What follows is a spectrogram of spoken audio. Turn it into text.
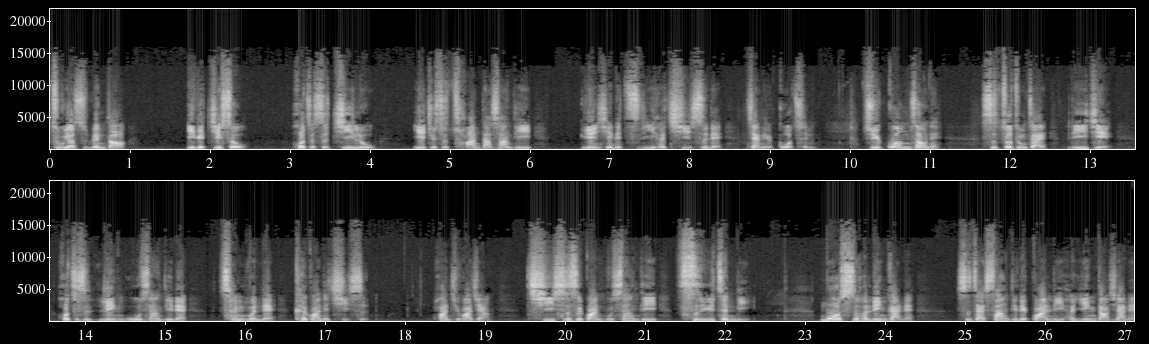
主要是论到。一个接受，或者是记录，也就是传达上帝原先的旨意和启示的这样的一个过程。至于光照呢，是着重在理解或者是领悟上帝的沉稳的客观的启示。换句话讲，启示是关乎上帝赐予真理；漠视和灵感呢，是在上帝的管理和引导下呢，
